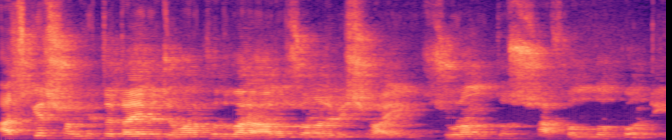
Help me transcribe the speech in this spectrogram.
আজকের সংক্ষিপ্ত টাইমে জুমার খুতবার আলোচনার বিষয় চূড়ান্ত সাফল্য কোনটি?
